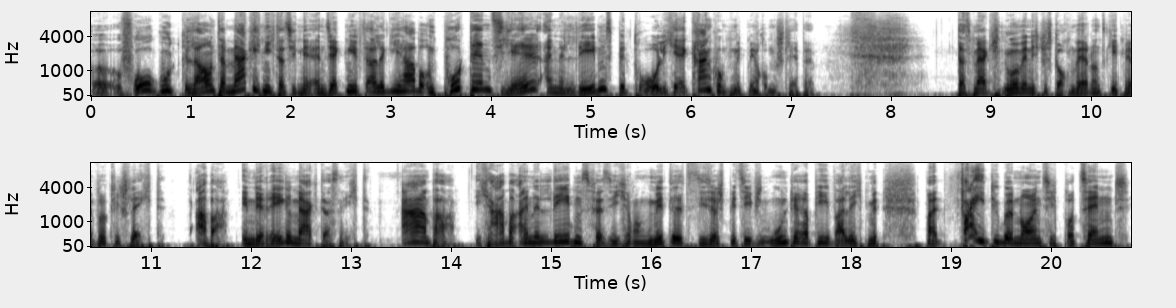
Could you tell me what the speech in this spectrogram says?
äh, froh, gut gelaunt, dann merke ich nicht, dass ich eine Insektengiftallergie habe und potenziell eine lebensbedrohliche Erkrankung mit mir rumschleppe. Das merke ich nur, wenn ich gestochen werde und es geht mir wirklich schlecht. Aber in der Regel merkt das nicht. Aber ich habe eine Lebensversicherung mittels dieser spezifischen Immuntherapie, weil ich mit weit über 90 Prozent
